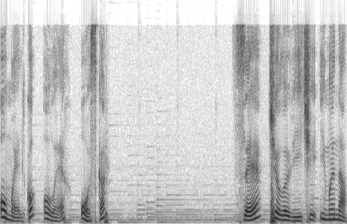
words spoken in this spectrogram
Омелько, Олег, Оскар. Це чоловічі імена.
